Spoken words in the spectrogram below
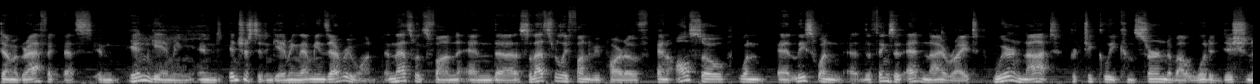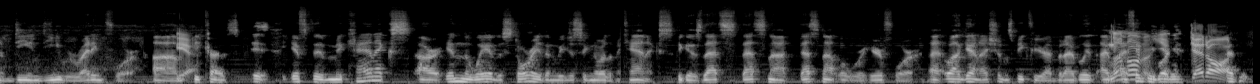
demographic that's in in gaming and interested in gaming. That means everyone. And that's what's fun. And uh, so that's really fun to be part of. And also when at least when uh, the things that ed and i write we're not particularly concerned about what edition of d&d we're writing for. Um, Yeah. because it, if the mechanics are in the way of the story then we just ignore the mechanics because that's that's not that's not what we're here for. Uh, well again i shouldn't speak for you ed but i believe i, no, I no, think no, we've you're already dead on.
